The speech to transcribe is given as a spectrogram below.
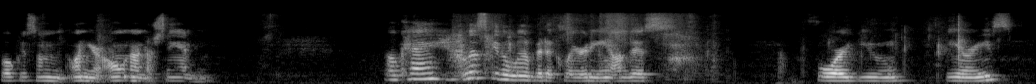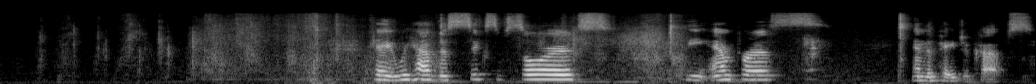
focus on, on your own understanding. Okay, let's get a little bit of clarity on this for you, Aries. Okay, we have the Six of Swords, the Empress, and the Page of Cups.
